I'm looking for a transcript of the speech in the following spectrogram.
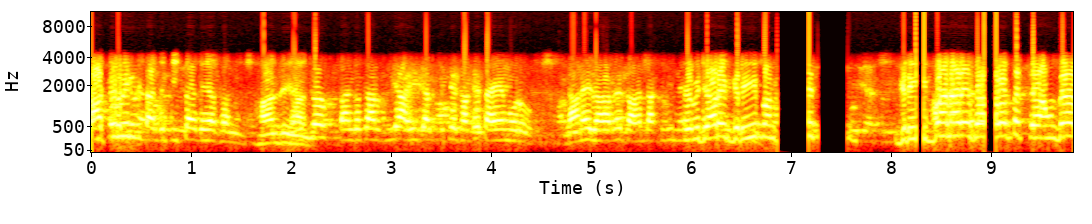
8 ਮਹੀਨੇ ਤੰਗ ਕੀਤਾ ਗਿਆ ਸਾਨੂੰ। ਹਾਂਜੀ ਹਾਂਜੀ। ਤੰਗ ਕਰਦੀ ਆ ਆਹੀ ਗੱਲ ਪਿੱਛੇ ਸਾਡੇ ਟਾਈਮ ਮੋਰੋ ਲਾਣੇਦਾਰ ਨੇ 10 ਲੱਖ ਵੀ ਇਹ ਵਿਚਾਰੇ ਗਰੀਬ ਬੰਦੇ ਗਰੀਬਾਂ ਨਾਲੇ ਸਾਰਾ ਧੱਕਾ ਹੁੰਦਾ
